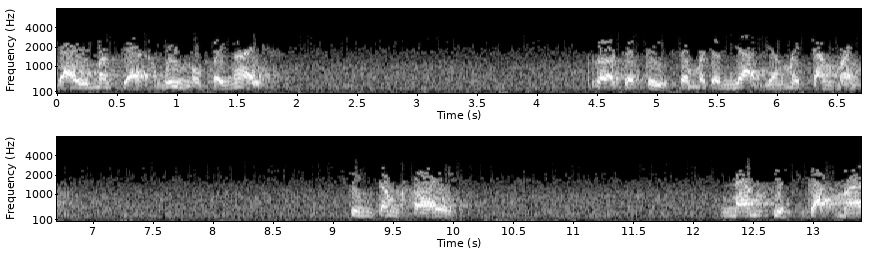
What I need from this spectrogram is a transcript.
ใจมักจะวิ่งออกไปง่ายเพราะสติสัมปชัญญะยังไม่ตั้งมั่นจึงต้องคอยนำจิตกลับมา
